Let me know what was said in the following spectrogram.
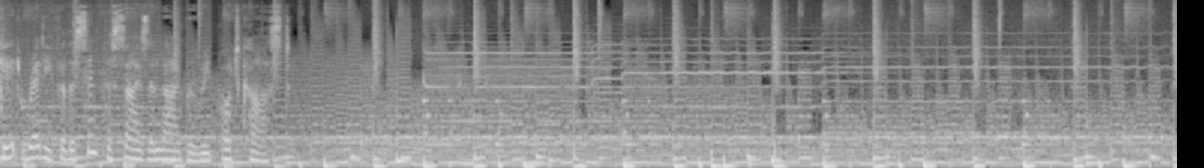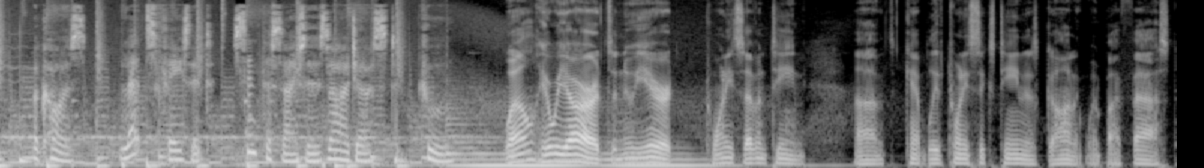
Get ready for the Synthesizer Library podcast. Because, let's face it, synthesizers are just cool. Well, here we are. It's a new year, 2017. Uh, can't believe 2016 is gone. It went by fast.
